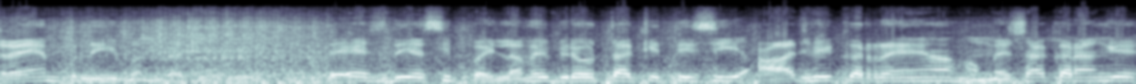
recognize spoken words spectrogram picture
ਰੈਂਪ ਨਹੀਂ ਬਣਦਾ ਜੀ। ਤੇ ਇਸ ਦੀ ਅਸੀਂ ਪਹਿਲਾਂ ਵੀ ਵਿਰੋਧਤਾ ਕੀਤੀ ਸੀ, ਅੱਜ ਵੀ ਕਰ ਰਹੇ ਹਾਂ, ਹਮੇਸ਼ਾ ਕਰਾਂਗੇ।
